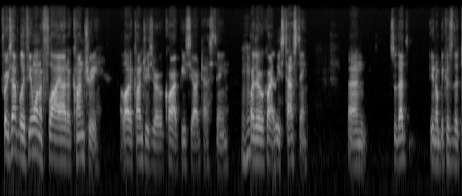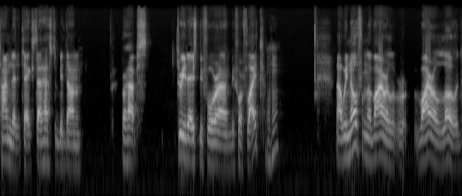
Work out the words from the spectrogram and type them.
for example if you want to fly out of country a lot of countries require pcr testing Mhm. or they require at least testing and so that you know because of the time that it takes that has to be done perhaps three days before uh, before flight Mhm. now we know from the viral viral load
